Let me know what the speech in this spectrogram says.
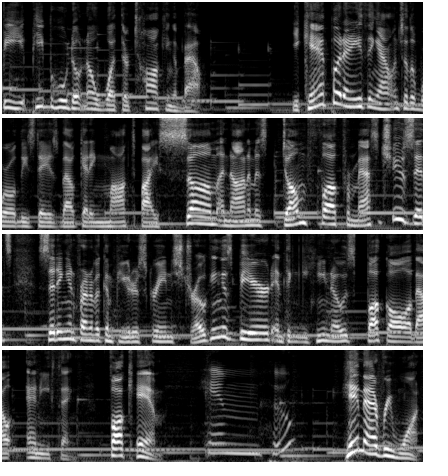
B, people who don't know what they're talking about. You can't put anything out into the world these days without getting mocked by some anonymous dumb fuck from Massachusetts sitting in front of a computer screen, stroking his beard, and thinking he knows fuck all about anything. Fuck him. Him who? Him, everyone.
